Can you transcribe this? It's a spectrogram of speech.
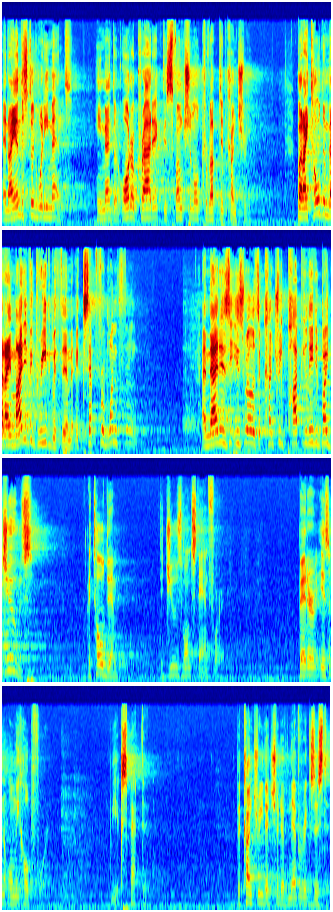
And I understood what he meant. He meant an autocratic, dysfunctional, corrupted country. But I told them that I might have agreed with them except for one thing. And that is, Israel is a country populated by Jews. I told them the Jews won't stand for it. Better isn't only hoped for, we expect it. The country that should have never existed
